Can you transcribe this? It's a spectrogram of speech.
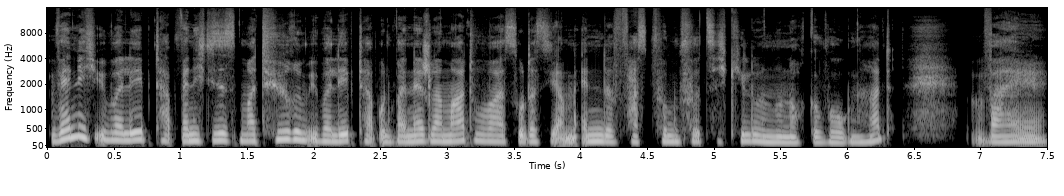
Wenn ich überlebt habe, wenn ich dieses Martyrium überlebt habe und bei Nejla Mato war es so, dass sie am Ende fast 45 Kilo nur noch gewogen hat, weil,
